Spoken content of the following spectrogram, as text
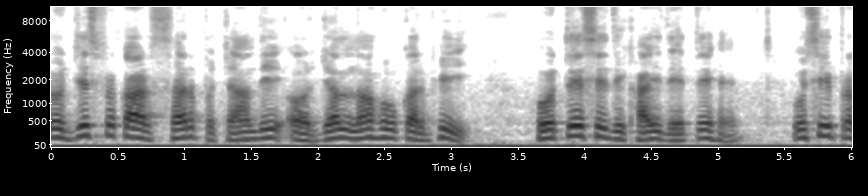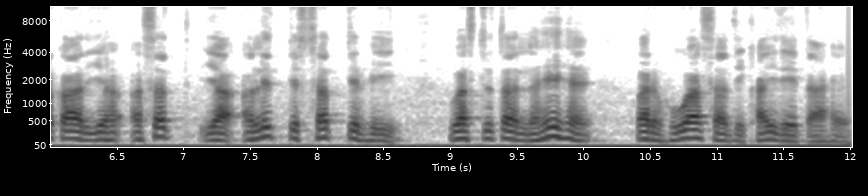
तो जिस प्रकार सर्प, चांदी और जल न होकर भी होते से दिखाई देते हैं, उसी प्रकार यह असत या अनित्य सत्य भी वस्तुतः नहीं है, पर हुआ सा दिखाई देता है।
